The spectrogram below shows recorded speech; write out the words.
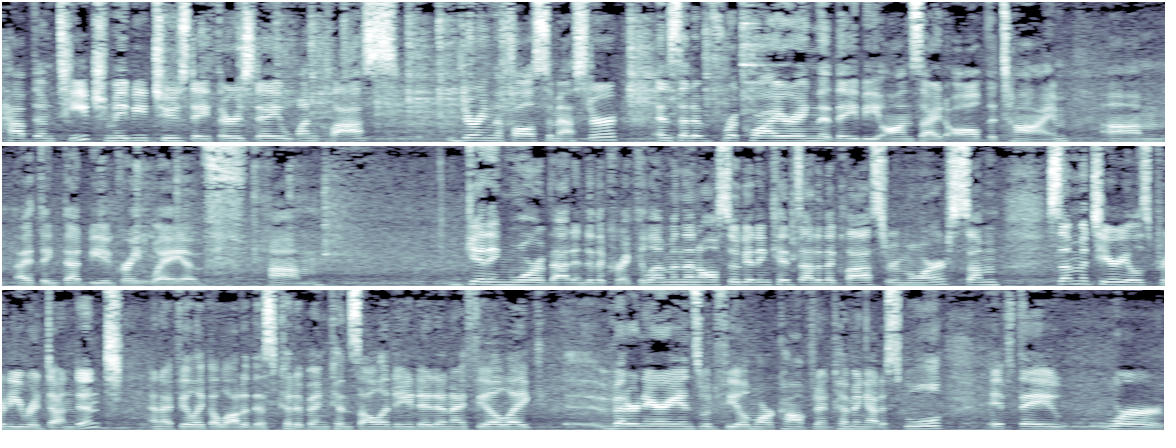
have them teach maybe Tuesday, Thursday, one class during the fall semester instead of requiring that they be on site all the time. Um, I think that'd be a great way of. Um, getting more of that into the curriculum and then also getting kids out of the classroom more. Some some material is pretty redundant and i feel like a lot of this could have been consolidated and i feel like uh, veterinarians would feel more confident coming out of school if they were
